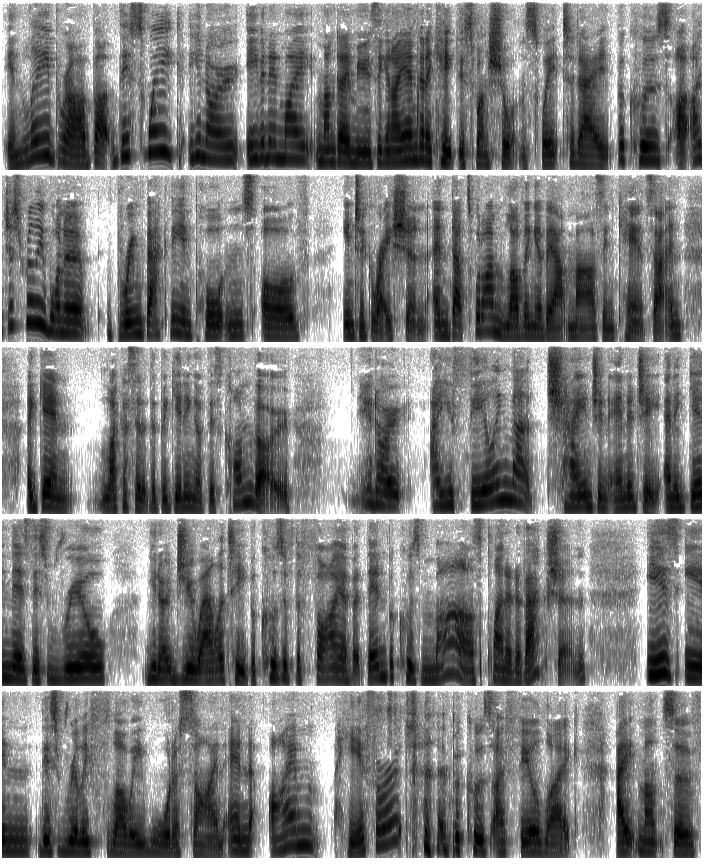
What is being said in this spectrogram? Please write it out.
in Libra. But this week, you know, even in my Monday musing, and I am going to keep this one short and sweet today because I, I just really want to bring back the importance of integration. And that's what I'm loving about Mars in Cancer. And again, like I said at the beginning of this convo, you know, are you feeling that change in energy? And again, there's this real, you know, duality because of the fire, but then because Mars, planet of action, is in this really flowy water sign. And I'm here for it because I feel like eight months of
